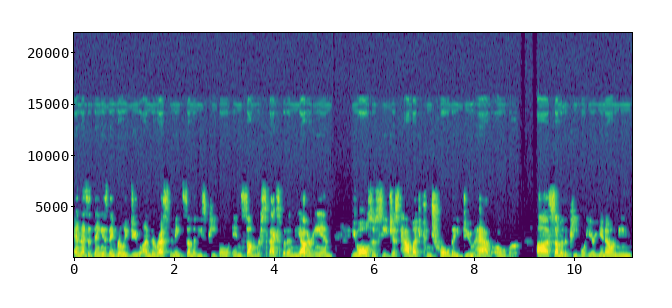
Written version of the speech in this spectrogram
and that's the thing is they really do underestimate some of these people in some respects. But on the other hand, you also see just how much control they do have over uh, some of the people here. You know, I mean,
